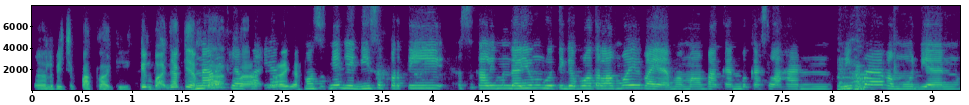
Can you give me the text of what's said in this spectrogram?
uh, lebih cepat lagi. Mungkin banyak ya Menarik Mbak, ya, Pak, ya. ya. Maksudnya jadi seperti sekali mendayung 2-3 pulau terlampaui Pak ya, memanfaatkan bekas lahan limbah, kemudian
